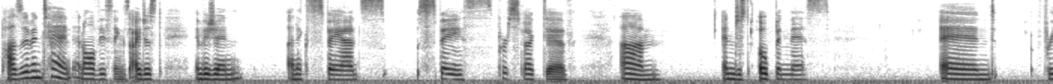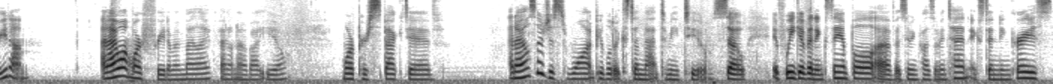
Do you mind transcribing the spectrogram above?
positive intent and all of these things, I just envision an expanse space, perspective, um, and just openness and freedom. And I want more freedom in my life. I don't know about you. More perspective. And I also just want people to extend that to me too. So if we give an example of assuming positive intent, extending grace,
